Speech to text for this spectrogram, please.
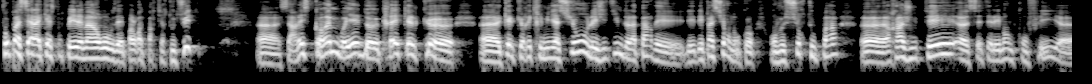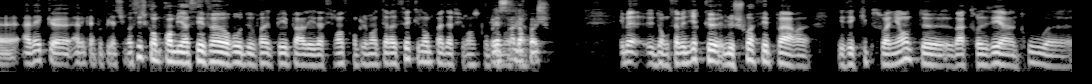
faut passer à la caisse pour payer les 20 euros, vous n'avez pas le droit de partir tout de suite. Euh, ça risque quand même, vous voyez, de créer quelques, euh, quelques récriminations légitimes de la part des, des, patients. Donc, on ne veut surtout pas euh, rajouter cet élément de conflit avec, avec la population. Si je comprends bien, ces 20 euros devraient être payés par les assurances complémentaires et ceux qui n'ont pas d'assurance complémentaire. Ce sera de leur poche. Et eh bien, donc, ça veut dire que le choix fait par les équipes soignantes euh, va creuser un trou. Euh.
